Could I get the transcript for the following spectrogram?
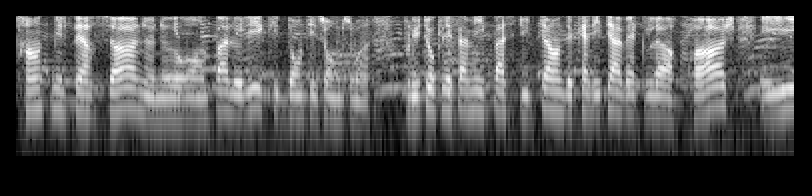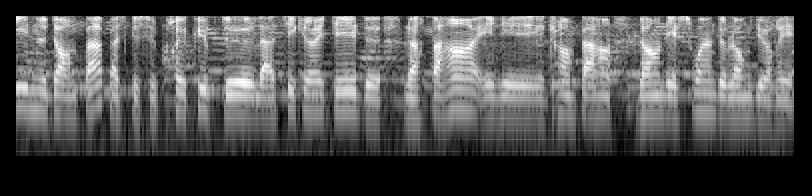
30 000 personnes n'auront pas le lit dont ils ont besoin. Plutôt que les familles passent du temps de qualité avec leurs proches, ils ne dorment pas parce qu'ils se préoccupent de la sécurité de leurs parents et des grands-parents dans des soins de longue durée.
